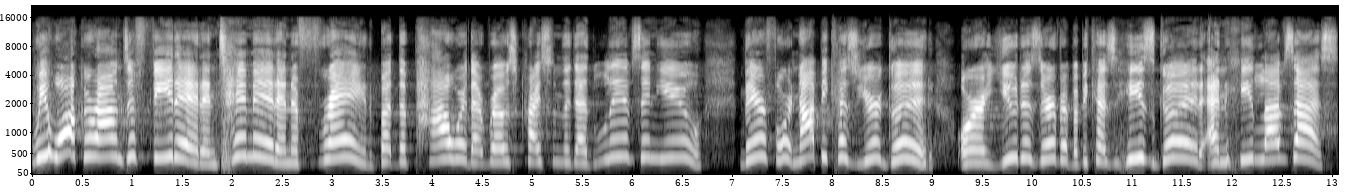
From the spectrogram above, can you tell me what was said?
We walk around defeated and timid and afraid, but the power that rose Christ from the dead lives in you. Therefore, not because you're good or you deserve it, but because He's good and He loves us.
